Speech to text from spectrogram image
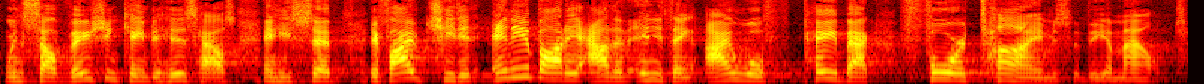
When salvation came to his house, and he said, If I've cheated anybody out of anything, I will pay back four times the amount.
